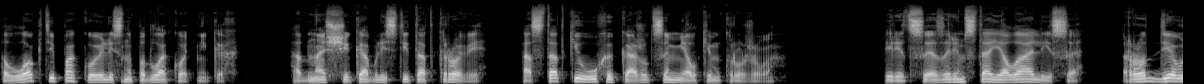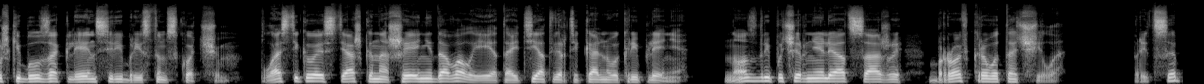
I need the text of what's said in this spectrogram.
локти покоились на подлокотниках. Одна щека блестит от крови, остатки уха кажутся мелким кружевом. Перед Цезарем стояла Алиса. Рот девушки был заклеен серебристым скотчем. Пластиковая стяжка на шее не давала ей отойти от вертикального крепления. Ноздри почернели от сажи, бровь кровоточила. Прицеп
